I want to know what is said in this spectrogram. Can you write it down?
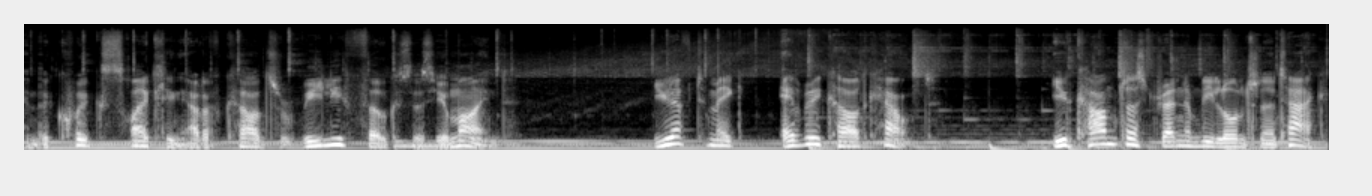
and the quick cycling out of cards really focuses your mind. You have to make every card count. You can't just randomly launch an attack,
